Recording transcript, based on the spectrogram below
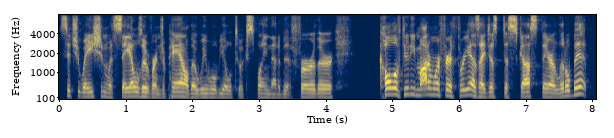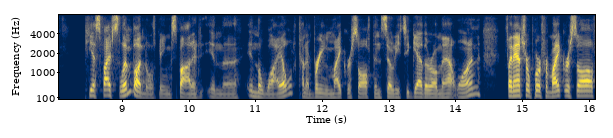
situation with sales over in Japan, although we will be able to explain that a bit further. Call of Duty Modern Warfare 3, as I just discussed there a little bit. PS5 Slim bundles being spotted in the in the wild, kind of bringing Microsoft and Sony together on that one. Financial report for Microsoft,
